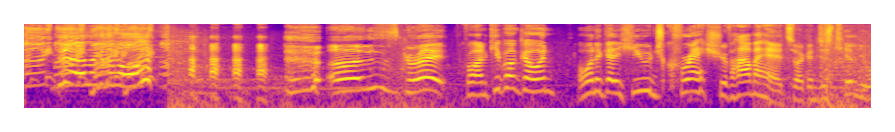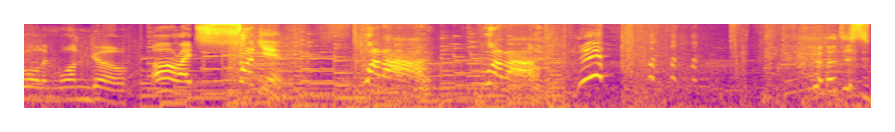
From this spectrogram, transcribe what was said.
Yeah, look at them all. oh, this is great. Come on, keep on going. I want to get a huge crash of hammerheads so I can just kill you all in one go. All right, sod you! Wabba! Wabba! I'll just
